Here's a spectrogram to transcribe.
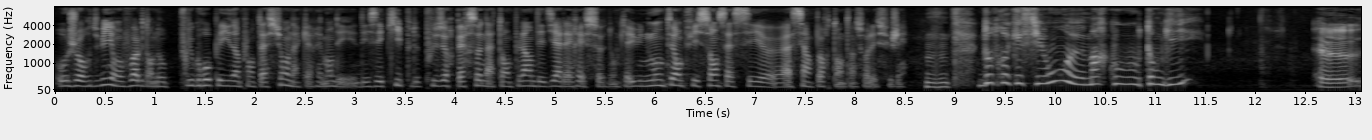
Aujourd'hui, on voit que dans nos plus gros pays d'implantation, on a carrément des, équipes de plusieurs personnes à temps plein dédiées à la RSE. Donc il y a eu une montée en puissance assez, euh, assez importante hein, sur les sujets. Mhm. D'autres questions, euh, Marc ou Tanguy? Euh,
